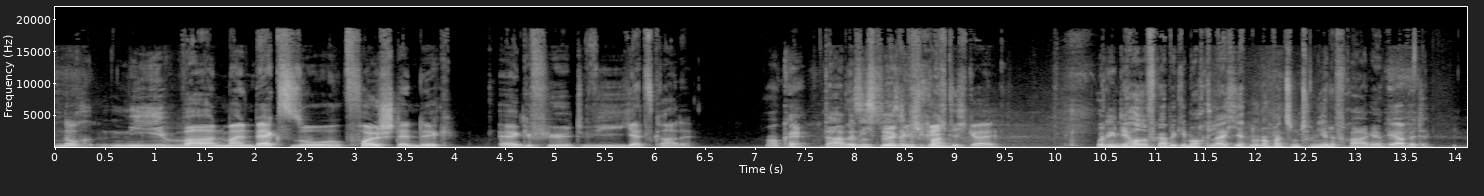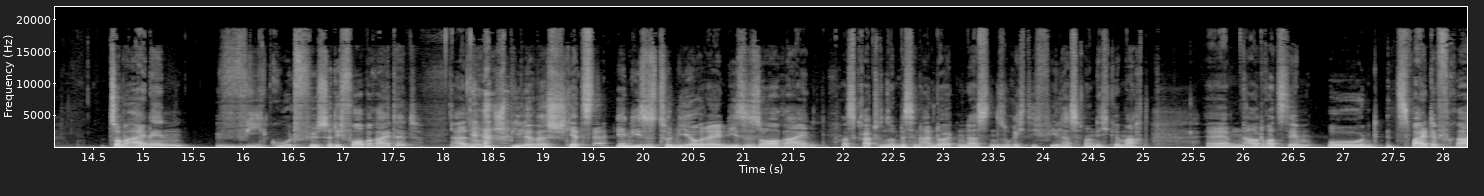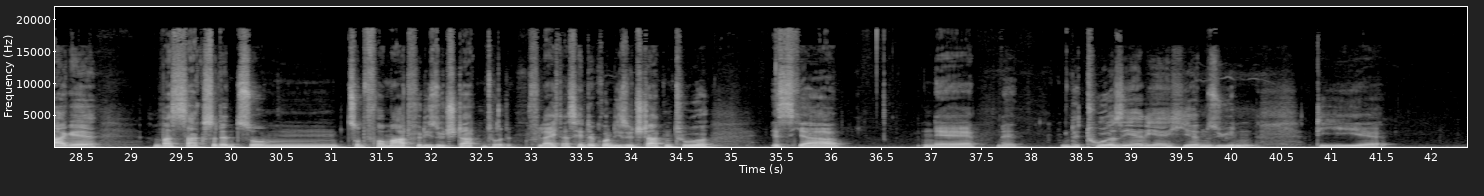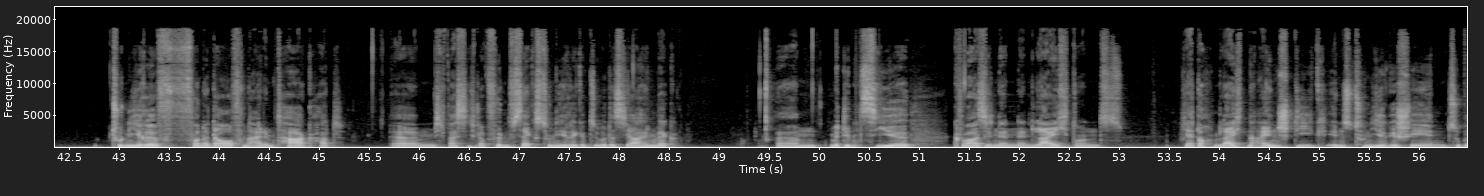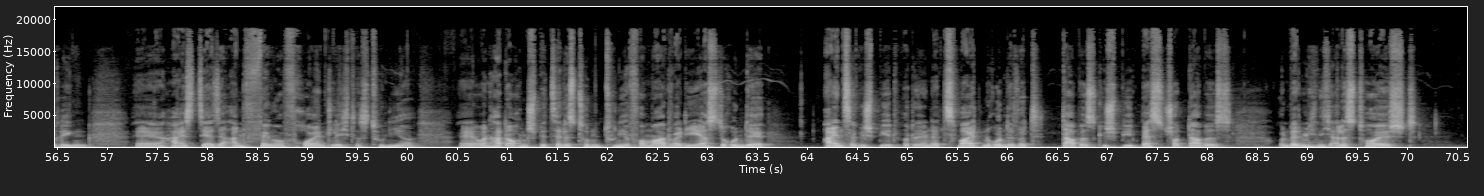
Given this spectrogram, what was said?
noch nie waren mein Bags so vollständig äh, gefühlt wie jetzt gerade. Okay, da das bin ich sehr, sehr gespannt. richtig geil. Und in die Hausaufgabe gehen wir auch gleich. Ich habe nur noch mal zum Turnier eine Frage. Ja, bitte. Zum einen, wie gut fühlst du dich vorbereitet? Also spielerisch jetzt in dieses Turnier oder in die Saison rein. Hast gerade schon so ein bisschen andeuten lassen. So richtig viel hast du noch nicht gemacht. Ähm, aber trotzdem. Und zweite Frage. Was sagst du denn zum, zum Format für die Südstaaten-Tour? Vielleicht als Hintergrund, die Südstaaten-Tour ist ja eine, eine, eine Tourserie hier im Süden, die Turniere von der Dauer von einem Tag hat. Ähm, ich weiß nicht, ich glaube, fünf, sechs Turniere gibt es über das Jahr hinweg. Ähm, mit dem Ziel, quasi einen, einen leicht und ja doch einen leichten Einstieg ins Turniergeschehen zu bringen. Äh, heißt sehr, sehr anfängerfreundlich das Turnier äh, und hat auch ein spezielles Turnierformat, weil die erste Runde Einzel gespielt wird. In der zweiten Runde wird Doubles gespielt, Best Shot Doubles. Und wenn mich nicht alles täuscht,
